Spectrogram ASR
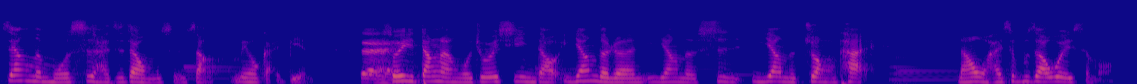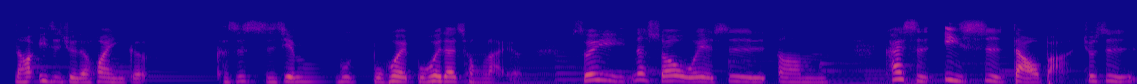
这样的模式还是在我们身上没有改变。对，所以当然我就会吸引到一样的人、一样的事、一样的状态，然后我还是不知道为什么，然后一直觉得换一个，可是时间不不会不会再重来了。所以那时候我也是嗯，开始意识到吧，就是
